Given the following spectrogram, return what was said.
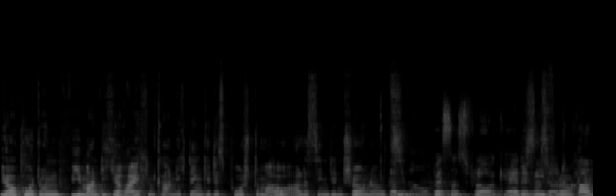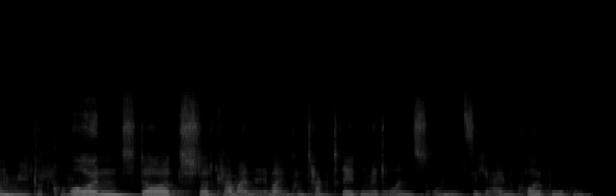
Ja, gut, und wie man dich erreichen kann, ich denke, das posten wir auch alles in den Show Notes. Genau, businessflowacademy.com. und dort, dort kann man immer in Kontakt treten mit uns und sich einen Call buchen,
